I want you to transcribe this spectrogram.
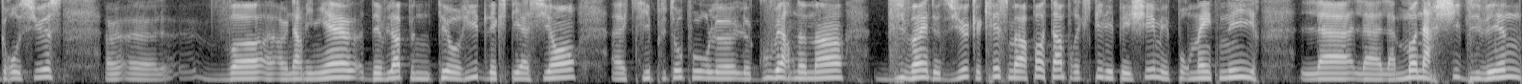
Grotius va, un arminien développe une théorie de l'expiation euh, qui est plutôt pour le, gouvernement divin de Dieu, que Christ ne meurt pas tant pour expier les péchés, mais pour maintenir la, monarchie divine.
